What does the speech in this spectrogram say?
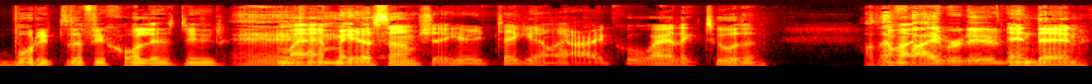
burrito de frijoles, dude. Hell My aunt made us some shit. Here, take it. I'm like, all right, cool. I had like two of them, all that I'm like- fiber, dude. and then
